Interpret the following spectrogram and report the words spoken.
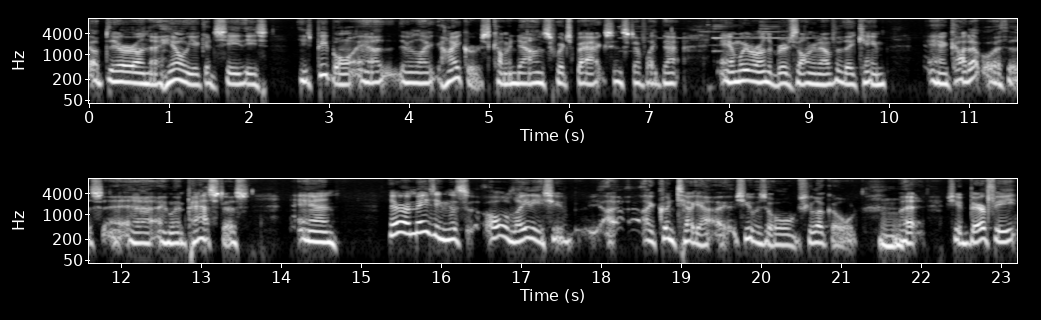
up there on the hill, you could see these these people, and they're like hikers coming down switchbacks and stuff like that. And we were on the bridge long enough that they came and caught up with us uh, and went past us. And they're amazing. This old lady, she, I, I couldn't tell you, how, she was old. She looked old, Mhm. but she had bare feet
